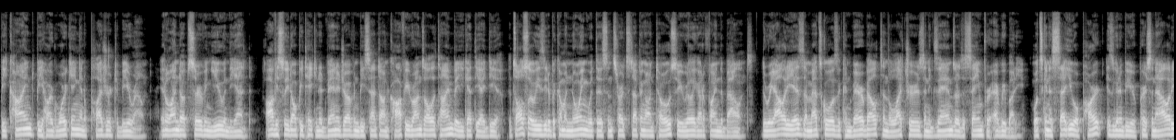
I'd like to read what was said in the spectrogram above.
Be kind, be hardworking, and a pleasure to be around. It'll end up serving you in the end. Obviously, don't be taken advantage of and be sent on coffee runs all the time, but you get the idea. It's also easy to become annoying with this and start stepping on toes, so you really gotta find the balance. The reality is that med school is a conveyor belt and the lectures and exams are the same for everybody. What's going to set you apart is going to be your personality,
